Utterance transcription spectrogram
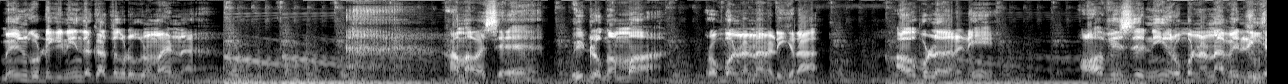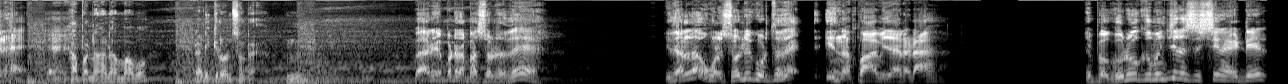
மீன் குட்டிக்கு நீந்த கத்து கொடுக்கணுமா என்ன? ஆமா வாசு வீட்டில் உங்க அம்மா ரொம்ப நன்னா நடிக்கிறா. அவ புள்ள தானே நீ? ஆபீஸ் நீ ரொம்ப நன்னாவே நடிக்கிற. அப்போ நான் அம்மாவும் நடிக்கிறோன்னு சொல்கிறேன் வேற எப்படிடாப்பா சொல்றது? இதெல்லாம் உங்களுக்கு சொல்லி கொடுத்ததே இந்த பாவி தானடா. இப்ப குருவுக்கு மிஞ்சின சிஷ்யன் ஆயிட்டேன்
